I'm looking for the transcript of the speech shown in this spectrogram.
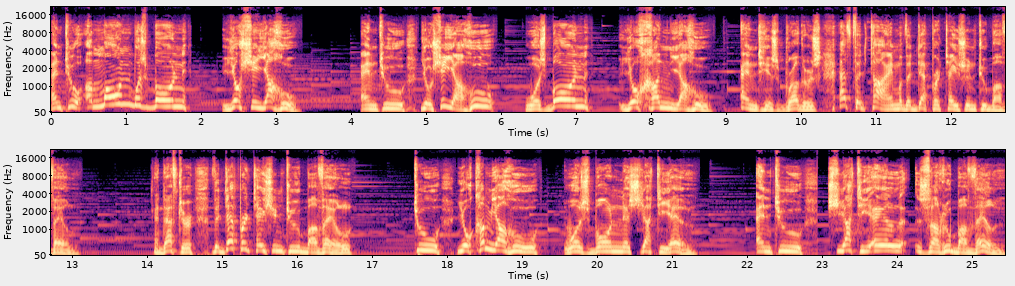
And to Amon was born Yoshiyahu. And to Yoshiyahu was born Yochanyahu and his brothers at the time of the deportation to Bavel. And after the deportation to Bavel, to Yochamyahu was born Shealtiel, and to Shealtiel Zerubbabel,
